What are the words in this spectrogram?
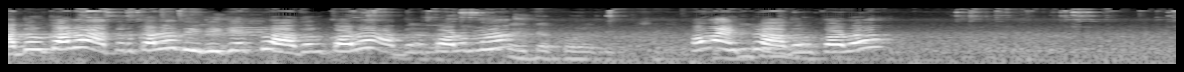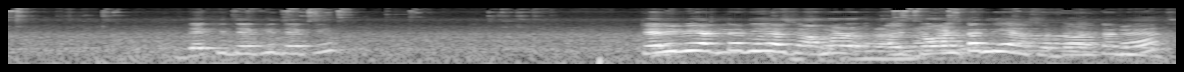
আদর করো আদর করো দিদিকে একটু আদর করো আদর করো মা। মামা একটু আদর করো। দেখি দেখি দেখি। টেডি বিয়ারটা নিয়ে আসো আমার ওই ডলটা নিয়ে আসো ডলটা নিয়ে আসো।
